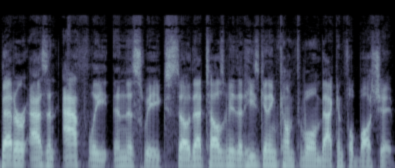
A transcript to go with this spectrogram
better as an athlete in this week. So that tells me that he's getting comfortable and back in football shape.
